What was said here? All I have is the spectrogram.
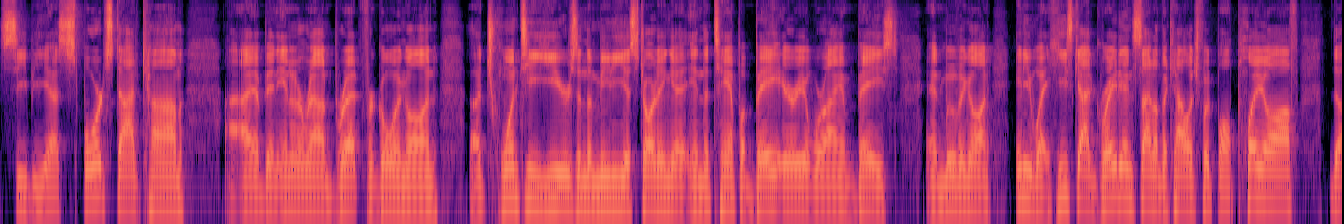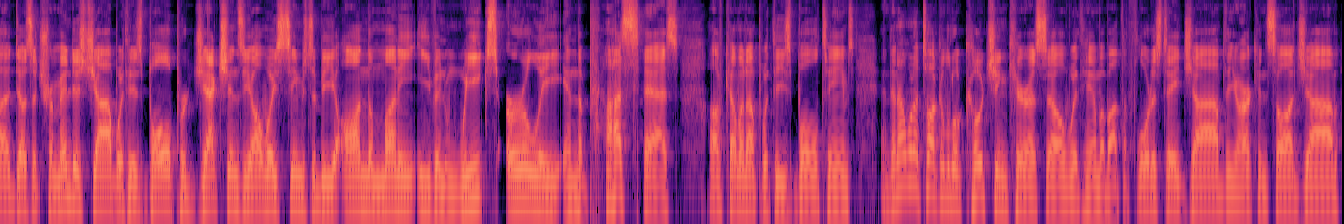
CBSSports.com. I have been in and around Brett for going on uh, 20 years in the media, starting uh, in the Tampa Bay area where I am based and moving on. Anyway, he's got great insight on the college football playoff, uh, does a tremendous job with his bowl projections. He always seems to be on the money, even weeks early in the process of coming up with these bowl teams. And then I want to talk a little coaching carousel with him about the Florida State job, the Arkansas job.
